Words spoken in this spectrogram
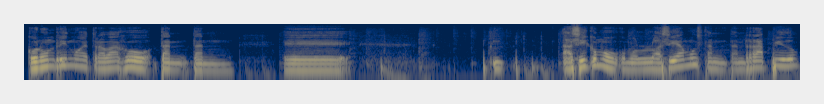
con un ritmo de trabajo tan, tan, eh, así como, como lo hacíamos, tan, tan rápido,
